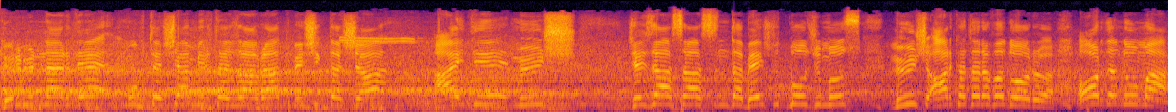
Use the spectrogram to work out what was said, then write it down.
Tribünlerde muhteşem bir tezahürat Beşiktaş'a. Haydi Münş ceza sahasında 5 futbolcumuz. Münş arka tarafa doğru. Orada Numa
